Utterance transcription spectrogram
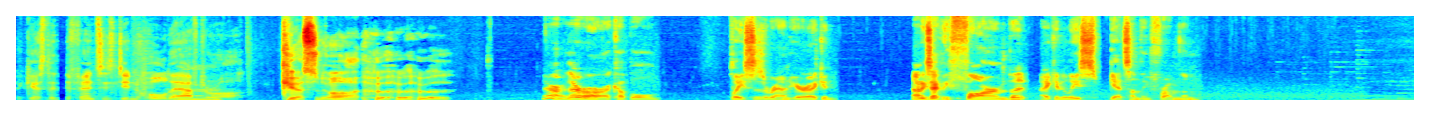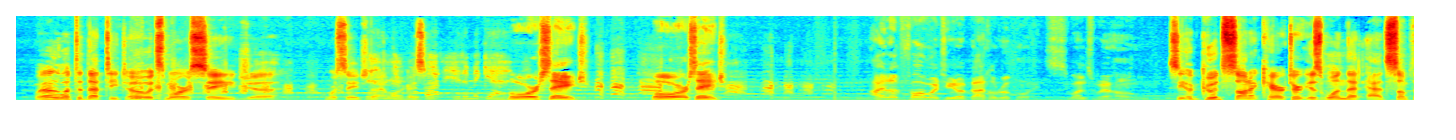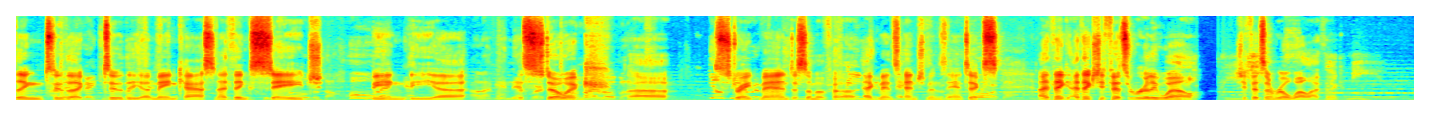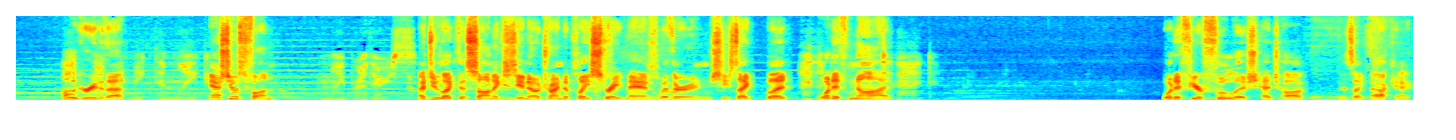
I guess the defenses didn't hold after hmm. all. Guess not. There are, there are a couple places around here I could... Not exactly farm, but I could at least get something from them. well, what did that teach? Oh, it's more sage, uh, more sage dialogue. I see. robot hit him again. More sage. More sage. I look forward to your battle reports once we're home. See, a good Sonic character is one that adds something to the to the uh, main cast, and I think Sage, being the uh, the stoic, uh, straight man to some of uh, Eggman's henchmen's antics, I think I think she fits really well. She fits in real well, I think. I'll agree to that. Make them like Yeah, she was fun. my brothers. I do like the Sonic's, you know, trying to play straight man with her, and she's like, but what if not? What if you're foolish, Hedgehog? And it's like, okay.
